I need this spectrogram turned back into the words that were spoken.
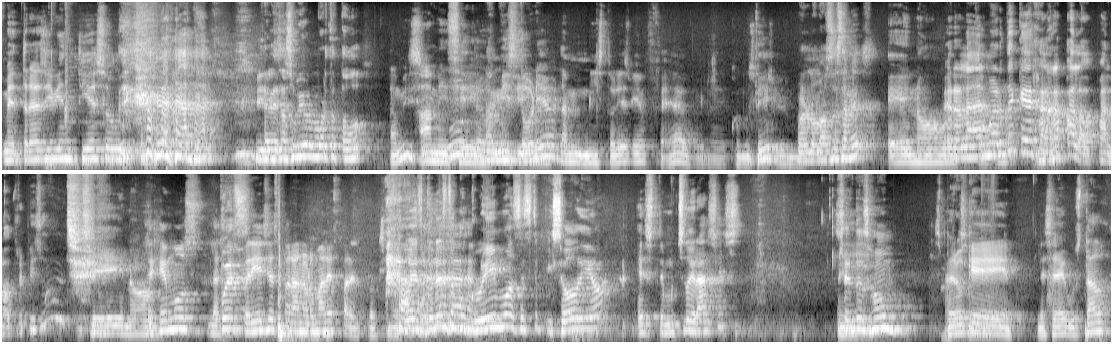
me trae así bien tieso, güey. ¿Se les ha subido el muerto a todos? A mí sí. A mí sí. Puta, A mi sí, historia, la- mi historia es bien fea, güey. de Sí. Pero nomás esta vez. Eh, no. Pero la del muerte hay que dejarla para, para el otro episodio. Sí, no. Dejemos las Pues- experiencias paranormales para el próximo. Pues con esto concluimos este episodio. Este, muchas gracias. Send us home. Espero que les haya gustado.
